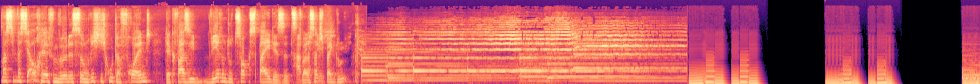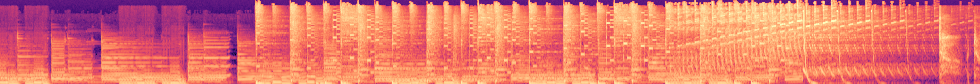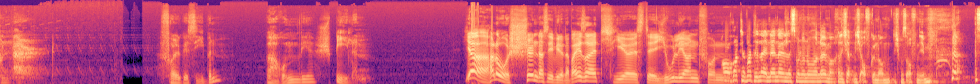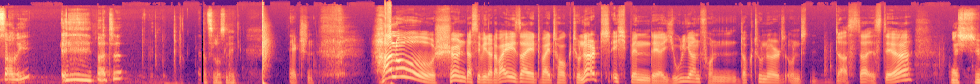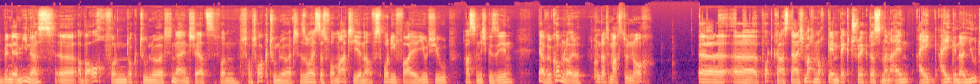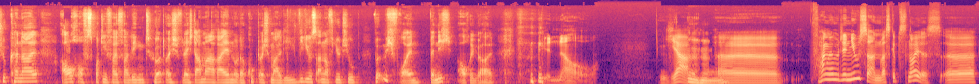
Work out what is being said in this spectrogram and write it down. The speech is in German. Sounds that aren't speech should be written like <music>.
was, was dir auch helfen würde, ist so ein richtig guter Freund, der quasi während du zockst bei dir sitzt. Hab Weil das hatte ich bei. Gre 7. Warum wir spielen. Ja, hallo, schön, dass ihr wieder dabei seid. Hier ist der Julian von. Oh, warte, warte, nein, nein, nein, lass mal nochmal neu machen. Ich habe nicht aufgenommen. Ich muss aufnehmen. <laughs> Sorry. warte. Kannst du loslegen. Action. Hallo, schön, dass ihr wieder dabei seid bei Talk to Nerd. Ich bin der Julian von Doc to Nerd und das da ist der. Ich bin der Minas, äh, aber auch von Doc to Nerd. Nein, Scherz, von Talk to Nerd. So heißt das Format hier ne? auf Spotify, YouTube. Hast du nicht gesehen? Ja, willkommen, Leute. Und was machst du noch? Äh, äh, Podcast. Na, ich mache noch Game Backtrack, das ist mein ein, eig, eigener YouTube-Kanal, auch auf Spotify verlinkt. Hört euch vielleicht da mal rein oder guckt euch mal die Videos an auf YouTube. Würde mich freuen. Wenn nicht, auch egal. <laughs> genau. Ja, äh, fangen wir mit den News an. Was gibt's Neues? Äh,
